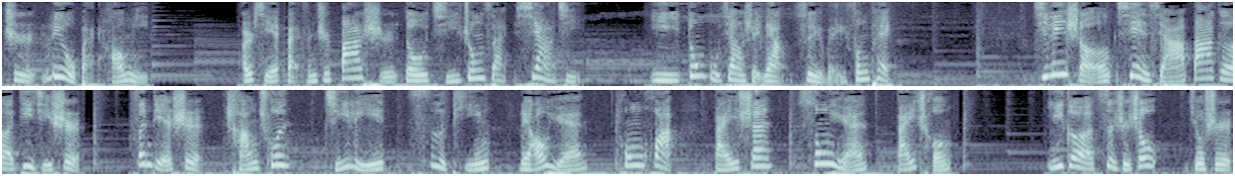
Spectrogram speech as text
至六百毫米，而且百分之八十都集中在夏季，以东部降水量最为丰沛。吉林省县辖八个地级市，分别是长春、吉林、四平、辽源、通化、白山、松原、白城，一个自治州就是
